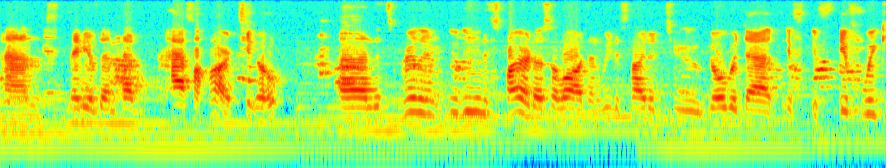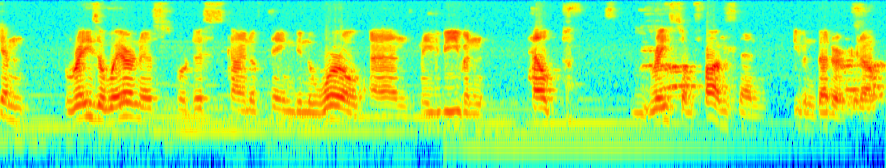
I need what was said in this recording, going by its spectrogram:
and many of them have half a heart, you know? And it's really really inspired us a lot and we decided to go with that. If, if, if we can raise awareness for this kind of thing in the world and maybe even help raise some funds then even better you know?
